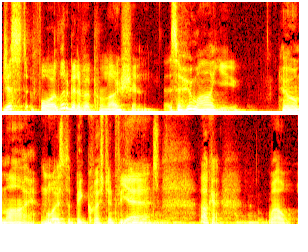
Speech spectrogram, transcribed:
just for a little bit of a promotion, so who are you? Who am I? Mm. Always the big question for yeah. humans. Okay, well,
